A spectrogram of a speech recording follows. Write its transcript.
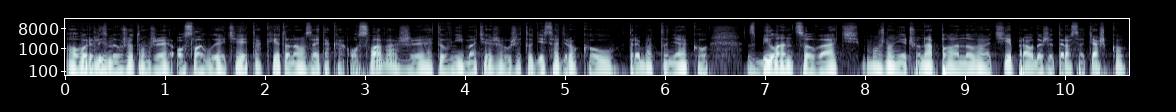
Hovorili sme už o tom, že oslavujete, tak je to naozaj taká oslava, že aj to vnímate, že už je to 10 rokov, treba to nejako zbilancovať, možno niečo naplánovať. Je pravda, že teraz sa ťažko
